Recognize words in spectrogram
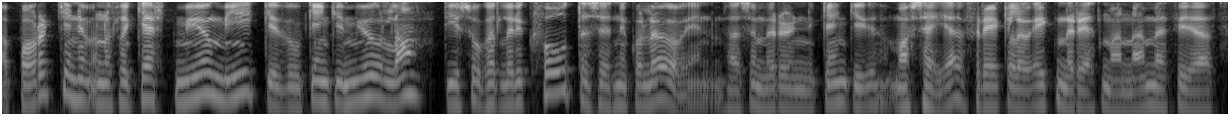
að borgin hefur náttúrulega gert mjög mikið og gengið mjög langt í svo kallari kvótasetning og lögaveginum það sem er rauninni gengið, má segja, frekla og eignarétt manna með því að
